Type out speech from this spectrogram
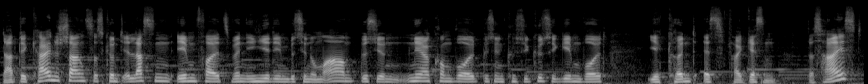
Da habt ihr keine Chance, das könnt ihr lassen. Ebenfalls, wenn ihr hier den ein bisschen umarmt, ein bisschen näher kommen wollt, ein bisschen Küssi-Küssi geben wollt, ihr könnt es vergessen. Das heißt,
